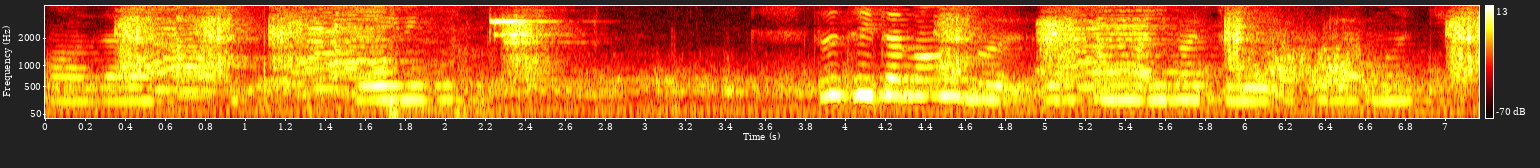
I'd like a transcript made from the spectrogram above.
all that waiting doesn't take that long, but I just don't want you guys to wait for that much.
